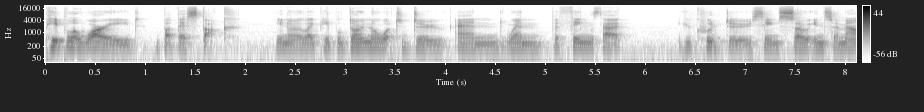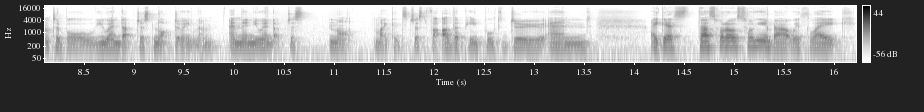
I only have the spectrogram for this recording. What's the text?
people are worried, but they're stuck. You know, like people don't know what to do. And when the things that you could do seem so insurmountable, you end up just not doing them. And then you end up just not, like, it's just for other people to do. And I guess that's what I was talking about with like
